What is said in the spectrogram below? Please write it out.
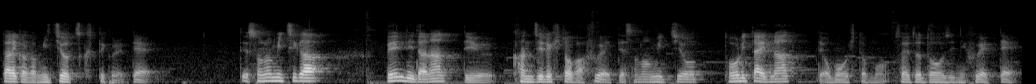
誰かが道を作ってくれてでその道が便利だなっていう感じる人が増えてその道を通りたいなって思う人もそれと同時に増えて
